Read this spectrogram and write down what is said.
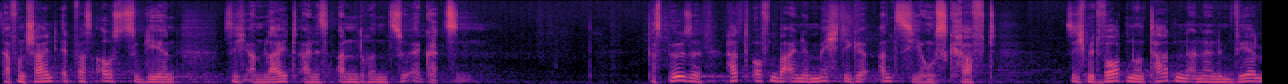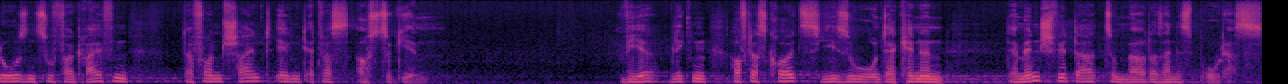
Davon scheint etwas auszugehen, sich am Leid eines anderen zu ergötzen. Das Böse hat offenbar eine mächtige Anziehungskraft, sich mit Worten und Taten an einem Wehrlosen zu vergreifen, Davon scheint irgendetwas auszugehen. Wir blicken auf das Kreuz Jesu und erkennen, der Mensch wird da zum Mörder seines Bruders.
